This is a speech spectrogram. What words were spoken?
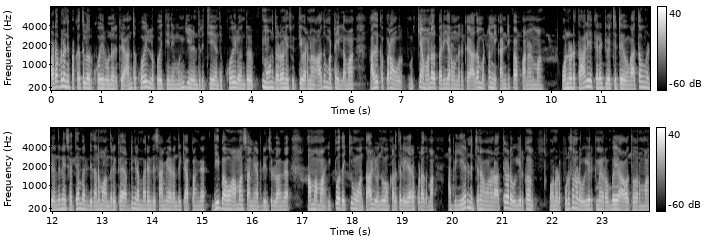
வடபழனி பக்கத்தில் ஒரு கோயில் ஒன்று இருக்குது அந்த கோயிலில் போயிட்டு நீ முங்கி எழுந்திருச்சு அந்த கோயில் வந்து மூணு தடவை நீ சுற்றி வரணும். அது மட்டும் இல்லைம்மா அதுக்கப்புறம் ஒரு முக்கியமான ஒரு பரிகாரம் ஒன்று இருக்குது அதை மட்டும் நீ கண்டிப்பாக பண்ணணுமா? உன்னோட தாலியை கிளட்டி வச்சுட்டு உங்கள் அத்தை முன்னாடி வந்து நீ சத்தியமாரண்டி தானமாக வந்திருக்க? அப்படிங்கிற மாதிரி இந்த சாமியார் வந்து கேட்பாங்க. தீபாவும் ஆமாம் சாமி அப்படின்னு சொல்லுவாங்க. ஆமாம்மா இப்போதைக்கு உன் தாலி வந்து உன் கழுத்தில் ஏறக்கூடாதுமா அப்படி ஏறுனுச்சுன்னா உன்னோட அத்தையோட உயிருக்கும் உன்னோட புருஷனோட உயிருக்குமே ரொம்பவே ஆபத்து வருமா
